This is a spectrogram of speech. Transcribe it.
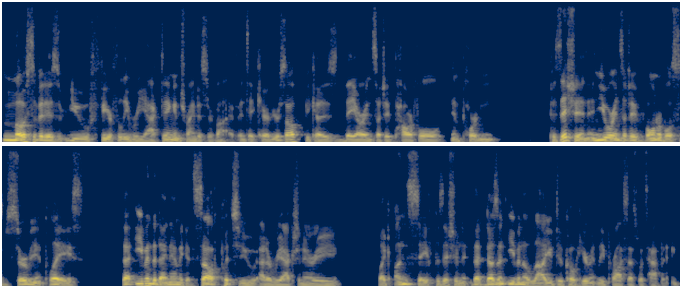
most of it is you fearfully reacting and trying to survive and take care of yourself because they are in such a powerful, important position, and you are in such a vulnerable, subservient place that even the dynamic itself puts you at a reactionary like unsafe position that doesn't even allow you to coherently process what's happening.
